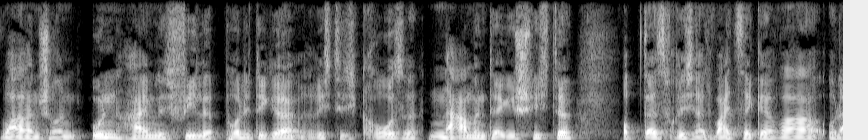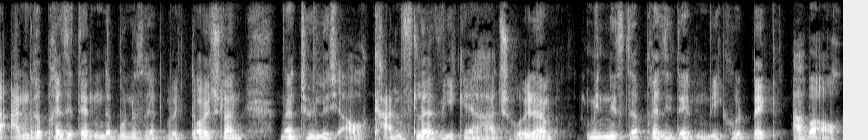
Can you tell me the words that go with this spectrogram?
waren schon unheimlich viele Politiker, richtig große Namen der Geschichte ob das Richard Weizsäcker war oder andere Präsidenten der Bundesrepublik Deutschland, natürlich auch Kanzler wie Gerhard Schröder, Ministerpräsidenten wie Kurt Beck, aber auch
